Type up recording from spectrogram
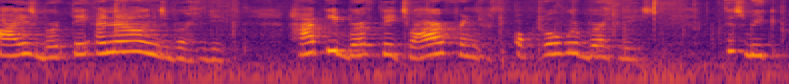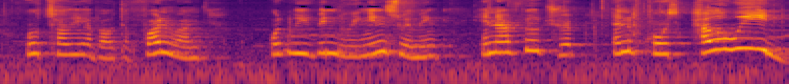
I's birthday and Alan's birthday. Happy birthday to our friends with October birthdays. This week, we'll tell you about the fun run, what we've been doing in swimming, in our field trip, and of course, Halloween.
